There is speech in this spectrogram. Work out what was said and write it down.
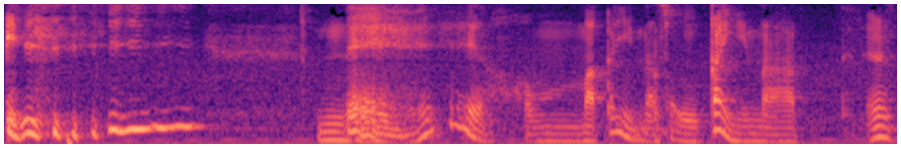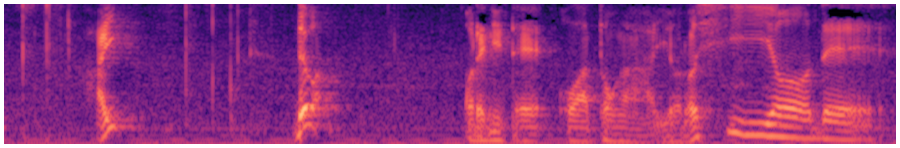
えー、ねえほんまかいなそんかいなってね。はい。ではこれにてお後がよろしいようで。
